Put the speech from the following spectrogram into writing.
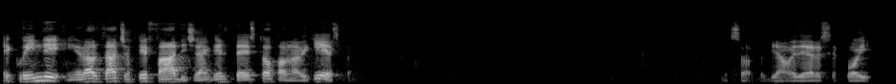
e quindi in realtà ciò che fa, dice anche il testo, fa una richiesta. Adesso dobbiamo vedere se poi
